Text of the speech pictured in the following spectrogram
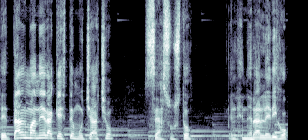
de tal manera que este muchacho se asustó. El general le dijo,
